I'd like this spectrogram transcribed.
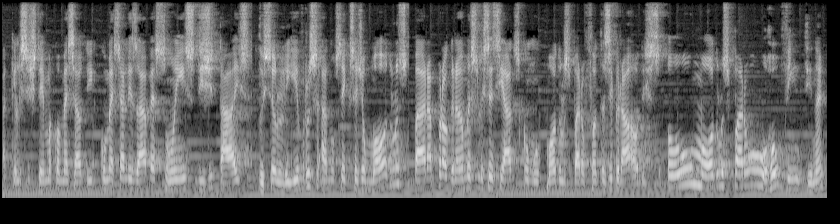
aquele sistema comercial de comercializar versões digitais dos seus livros, a não ser que sejam módulos para programas licenciados como módulos para o Fantasy Grounds ou módulos para o Roll20, né?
